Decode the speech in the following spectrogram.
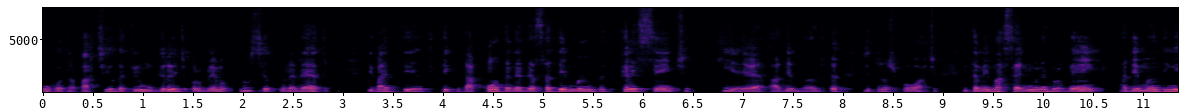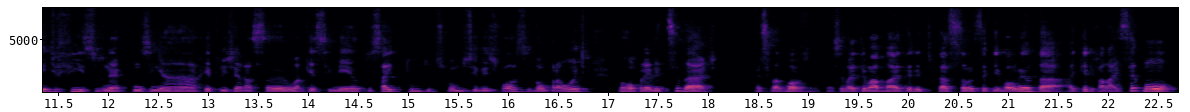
em contrapartida, cria um grande problema para o setor elétrico e vai ter, ter que dar conta né, dessa demanda crescente que é a demanda de transporte. E também Marcelinho lembrou bem, a demanda em edifícios, né? Cozinhar, refrigeração, aquecimento, sai tudo dos combustíveis fósseis, vão para onde? Vão para a eletricidade. Aí você fala, bom, gente, então você vai ter uma baita eletrificação, isso aqui vai aumentar. Aí que ele fala, ah, isso é bom.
